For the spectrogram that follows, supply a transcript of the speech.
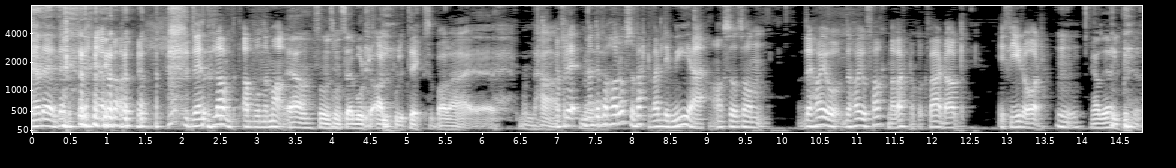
Ja, det, det, det er et langt abonnement. Ja, sånn hvis man ser bort fra all politikk, så bare eh, Men det her Ja, for det, men det har også vært veldig mye. Altså sånn Det har jo, det har jo faen meg vært noe hver dag i fire år. Mm. Ja, det er litt mye.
